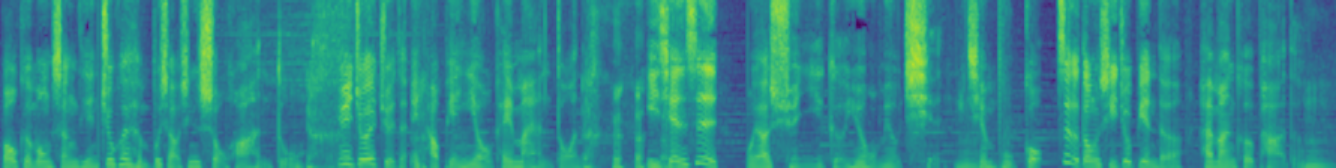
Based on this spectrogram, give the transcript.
宝可梦商店，就会很不小心手滑很多，因为就会觉得，哎、欸，好便宜哦，我可以买很多呢。以前是我要选一个，因为我没有钱，钱不够，嗯、这个东西就变得还蛮可怕的。嗯。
